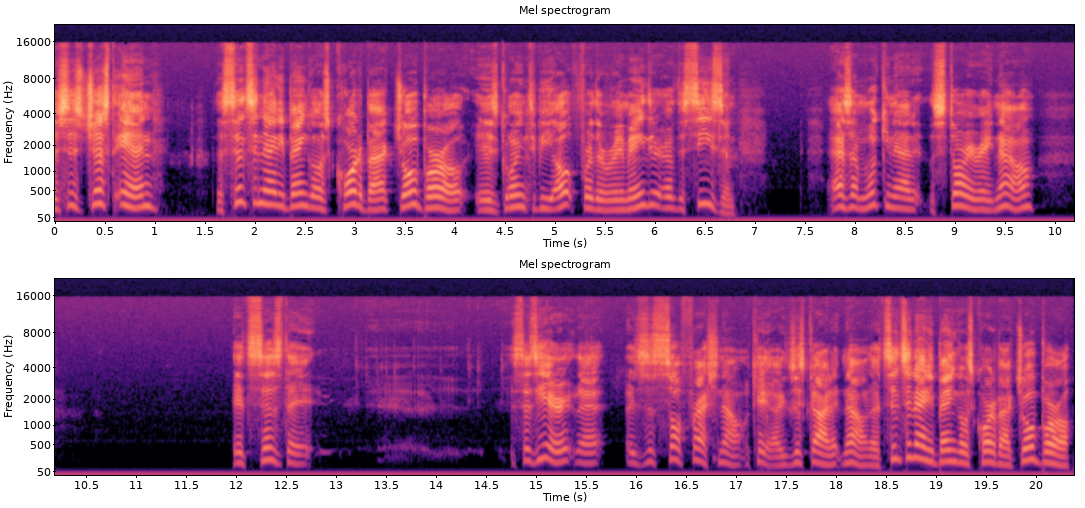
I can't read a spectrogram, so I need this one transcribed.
This is just in. The Cincinnati Bengals quarterback, Joe Burrow, is going to be out for the remainder of the season. As I'm looking at it, the story right now, it says that it says here that it's just so fresh now. Okay, I just got it now. That Cincinnati Bengals quarterback Joe Burrow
